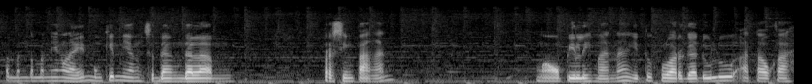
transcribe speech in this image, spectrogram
teman-teman yang lain mungkin yang sedang dalam persimpangan mau pilih mana gitu keluarga dulu ataukah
